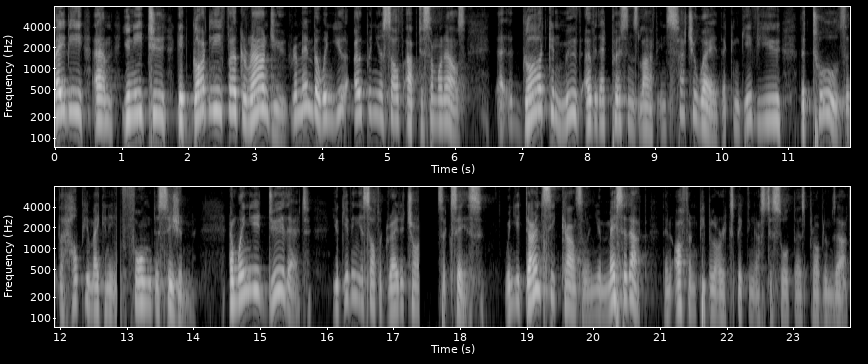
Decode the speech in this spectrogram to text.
Maybe um, you need to get godly folk around you. Remember, when you open yourself up to someone else, uh, God can move over that person's life in such a way that can give you the tools that will help you make an informed decision. And when you do that, you're giving yourself a greater chance of success. When you don't seek counsel and you mess it up, then often people are expecting us to sort those problems out.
